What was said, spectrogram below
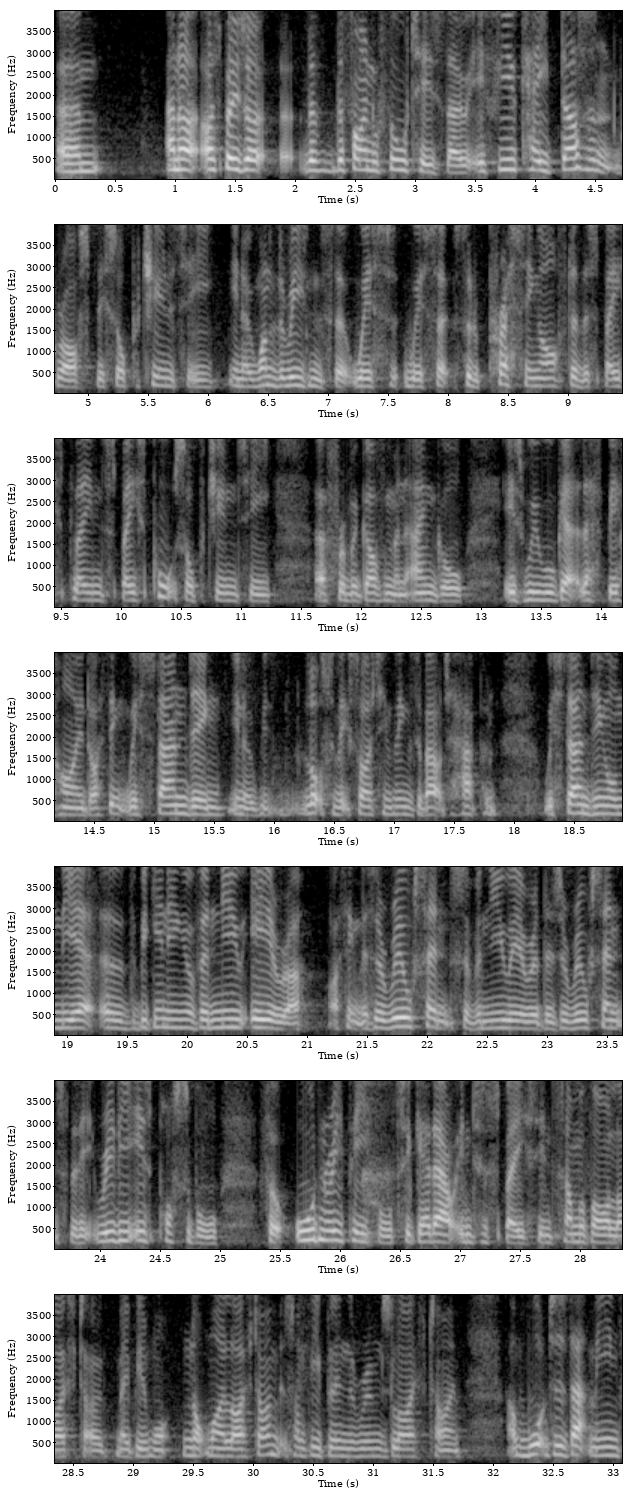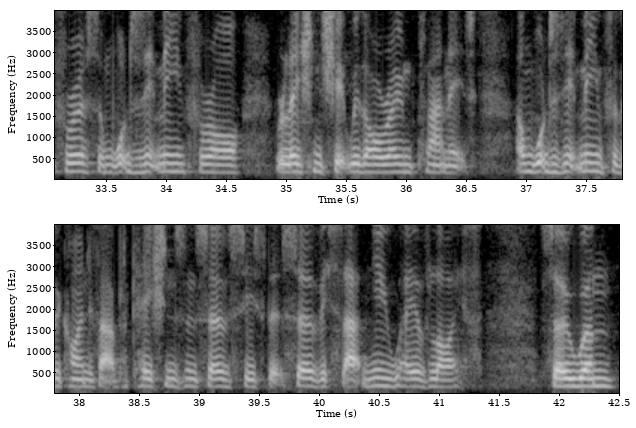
Um, And I, I suppose uh, the, the final thought is, though, if UK doesn't grasp this opportunity, you know, one of the reasons that we're, we're so, sort of pressing after the space planes, space ports opportunity uh, from a government angle is we will get left behind. I think we're standing, you know, with lots of exciting things about to happen. We're standing on the, uh, the beginning of a new era. I think there's a real sense of a new era. There's a real sense that it really is possible for ordinary people to get out into space in some of our lifetime, maybe not my lifetime, but some people in the room's lifetime. And what does that mean for us? And what does it mean for our relationship with our own planet? And what does it mean for the kind of applications and services that service that new way of life? So um,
